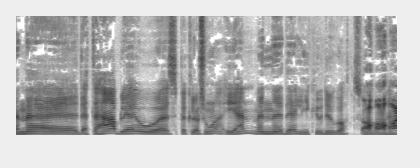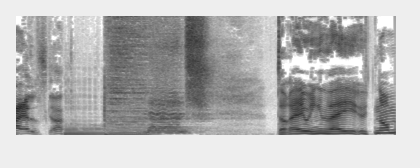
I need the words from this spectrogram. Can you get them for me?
Men uh, dette her blir jo eh, spekulasjoner igjen, men eh, det liker jo du godt. så- Ja, jeg elsker det! Der er jo ingen vei utenom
